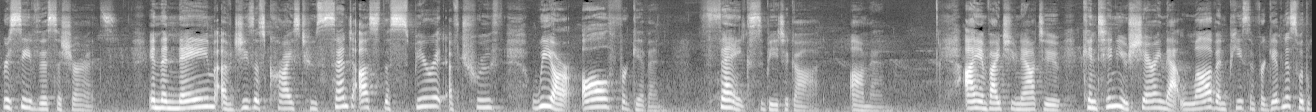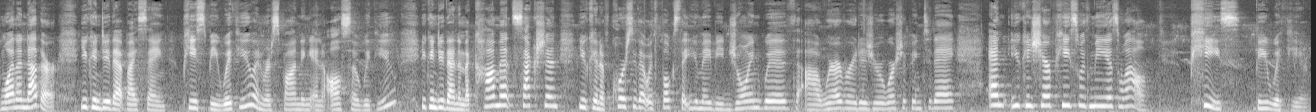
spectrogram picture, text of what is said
Receive this assurance. In the name of Jesus Christ, who sent us the Spirit of truth, we are all forgiven. Thanks be to God. Amen. I invite you now to continue sharing that love and peace and forgiveness with one another. You can do that by saying, Peace be with you, and responding, and also with you. You can do that in the comments section. You can, of course, do that with folks that you may be joined with uh, wherever it is you're worshiping today. And you can share peace with me as well. Peace be with you.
